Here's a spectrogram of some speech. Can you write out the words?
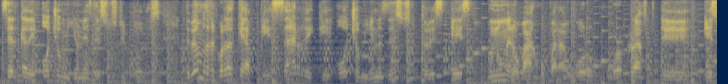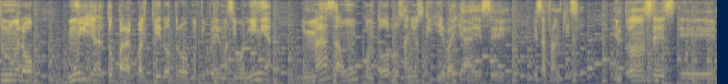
cerca de 8 millones de suscriptores. Debemos recordar que a pesar de que 8 millones de suscriptores es un número bajo para World of Warcraft, eh, es un número muy alto para cualquier otro multiplayer masivo en línea y más aún con todos los años que lleva ya ese, esa franquicia. Entonces, eh,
